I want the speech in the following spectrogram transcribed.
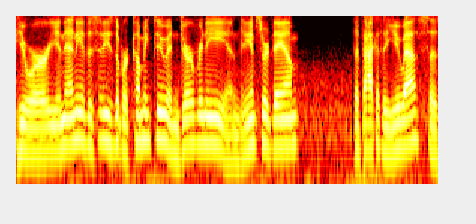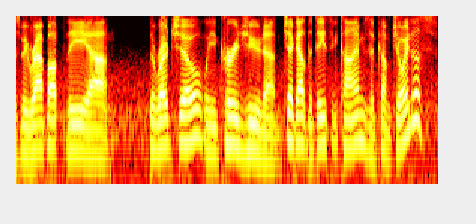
you were in any of the cities that we're coming to in Germany and Amsterdam, the back of the U.S. as we wrap up the uh, the road show, we encourage you to check out the and times and come join us.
